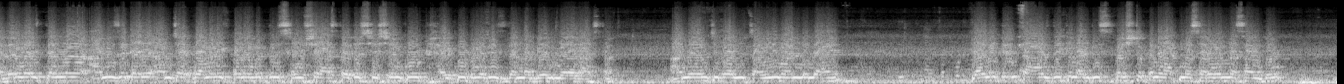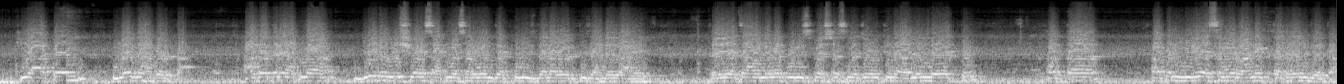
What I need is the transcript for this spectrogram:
अदरवाईज त्यांना आम्ही जर काही आमच्या प्रामाणिकपणाबद्दल संशय असता तर सेशन कोर्ट हायकोर्टमध्येच त्यांना बेल मिळाला असता. आम्ही आमची बाजू चांगली मांडलेली आहे. या व्यतिरिक्त आज देखील अगदी स्पष्टपणे आपण सर्वांना सांगतो की आपण न घाबरता आता तरी आपला दृढ विश्वास आपल्या सर्वांच्या पोलीस दलावरती झालेला आहे. तर याचा आम्हाला पोलीस प्रशासनाच्या वतीने आनंद वाटतो. आता आपण मीडिया समोर अनेक तक्रारी देता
